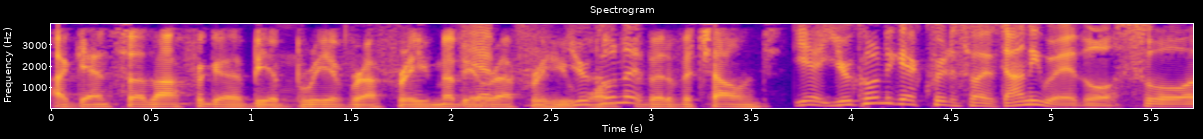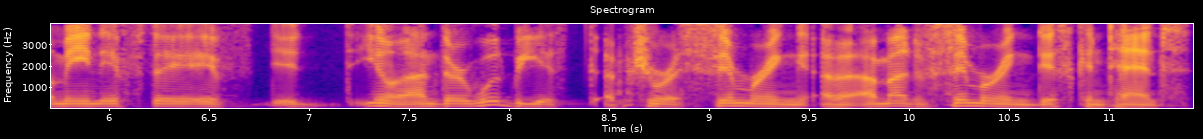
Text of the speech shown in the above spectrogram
against South Africa, be a mm. brave referee, maybe yeah, a referee who wants gonna, a bit of a challenge. Yeah, you're going to get criticised anyway, though. So I mean, if they, if it, you know, and there would be, I'm sure, a simmering uh, amount of simmering discontent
